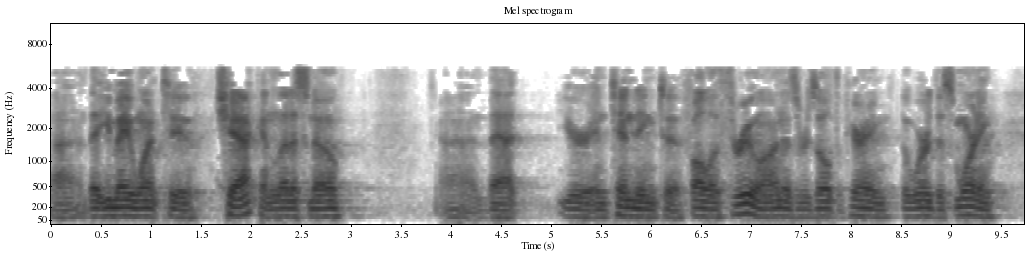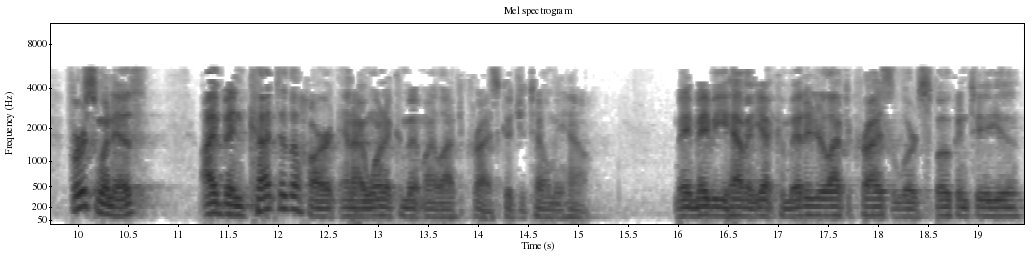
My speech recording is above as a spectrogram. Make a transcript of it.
uh, that you may want to check and let us know uh, that you're intending to follow through on as a result of hearing the word this morning. First one is, I've been cut to the heart and I want to commit my life to Christ. Could you tell me how? Maybe you haven't yet committed your life to Christ. The Lord's spoken to you,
